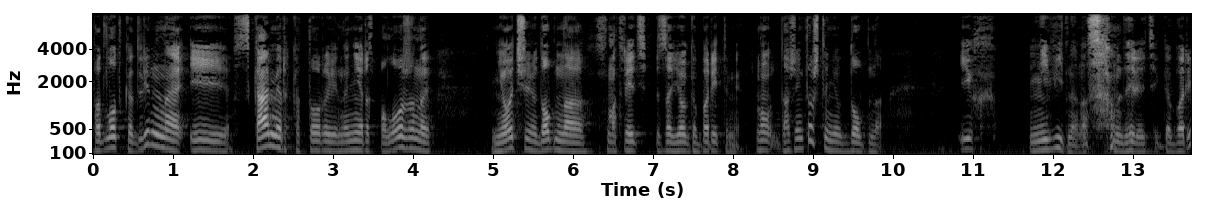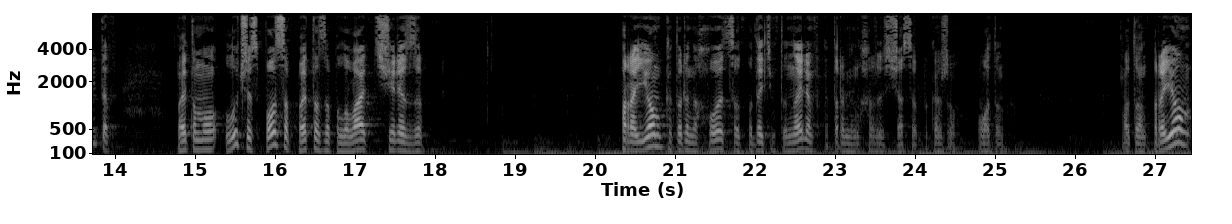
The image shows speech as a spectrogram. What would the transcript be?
подлодка длинная и с камер, которые на ней расположены, не очень удобно смотреть за ее габаритами. Ну, даже не то, что неудобно, их не видно на самом деле, этих габаритов. Поэтому лучший способ это заплывать через проем, который находится вот под этим туннелем, в котором я нахожусь. Сейчас я покажу. Вот он. Вот он проем,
